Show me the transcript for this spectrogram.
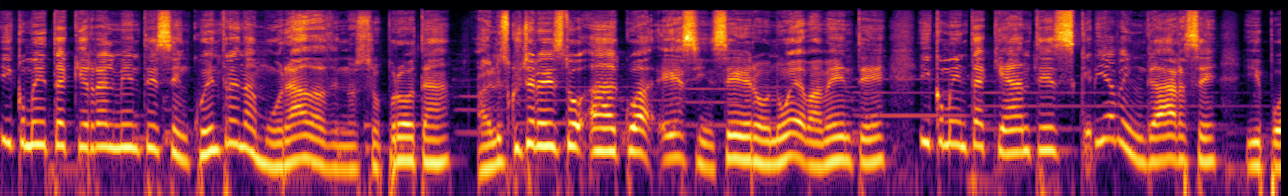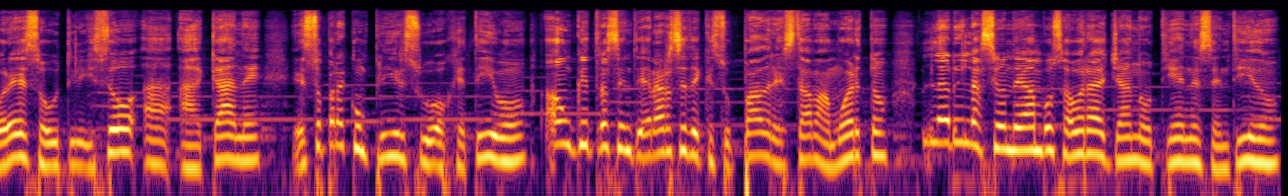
y comenta que realmente se encuentra enamorada de nuestro prota. Al escuchar esto, Aqua es sincero nuevamente y comenta que antes quería vengarse y por eso utilizó a Akane esto para cumplir su objetivo, aunque tras enterarse de que su padre estaba muerto, la relación de ambos ahora ya no tiene sentido.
